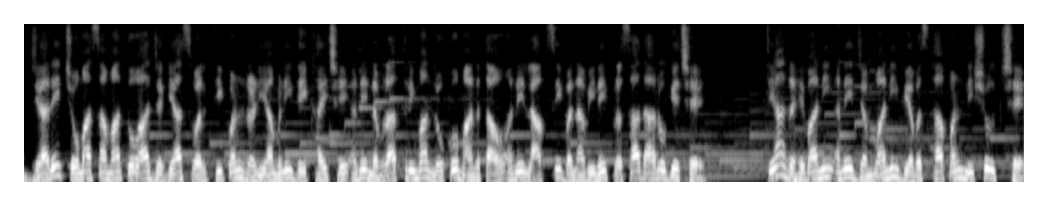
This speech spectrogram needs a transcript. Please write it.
જ્યારે ચોમાસામાં તો આ જગ્યા સ્વર્ગથી પણ રળિયામણી દેખાય છે અને નવરાત્રીમાં લોકો માનતાઓ અને લાપસી બનાવીને પ્રસાદ આરોગે છે. ત્યાં રહેવાની અને જમવાની વ્યવસ્થા પણ નિઃશુલ્ક છે.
